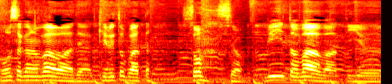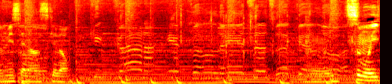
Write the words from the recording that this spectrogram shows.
大阪のバーバーでは着るとこあった。そうなんですよ。ビートバーバーっていう店なんですけど、うん、いつも行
